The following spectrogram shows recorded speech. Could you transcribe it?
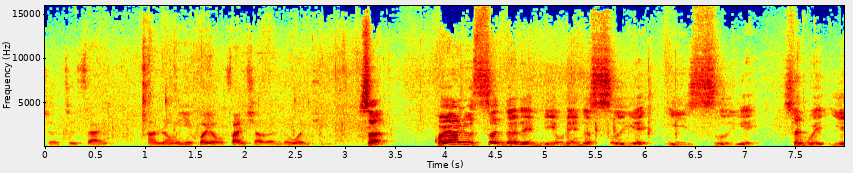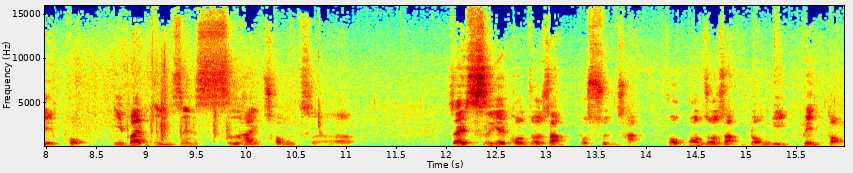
舌之灾，啊，容易会有犯小人的问题。是，癸亥日生的人，流年的事业以事业称为业破，一般引申四害冲者，在事业工作上不顺畅，或工作上容易变动。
